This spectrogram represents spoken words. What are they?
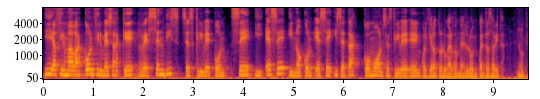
y afirmaba con firmeza que Resendiz se escribe con C y S y no con S y Z, como se escribe en cualquier otro lugar donde lo encuentras ahorita. Ok.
